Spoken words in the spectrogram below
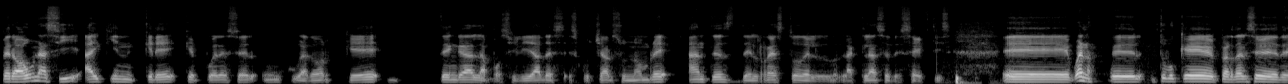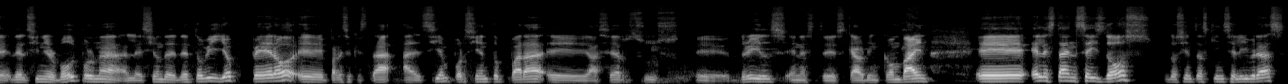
pero aún así hay quien cree que puede ser un jugador que tenga la posibilidad de escuchar su nombre antes del resto de la clase de safeties. Eh, bueno, tuvo que perderse del Senior Bowl por una lesión de, tobillo, pero eh, parece que está al 100% para eh, hacer sus drills en este Scouting Combine. él está en 6'2, 215 libras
